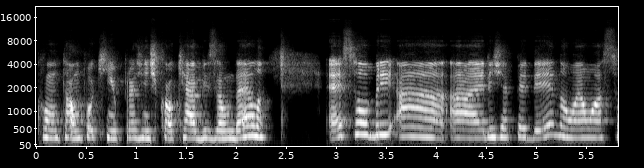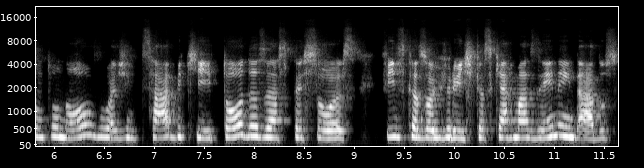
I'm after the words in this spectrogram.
contar um pouquinho para a gente qual é a visão dela, é sobre a, a LGPD, não é um assunto novo, a gente sabe que todas as pessoas físicas ou jurídicas que armazenem dados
